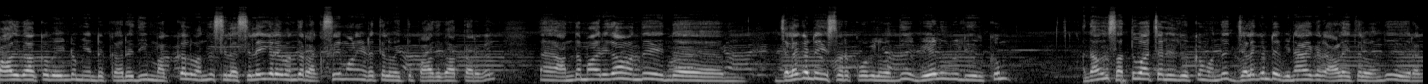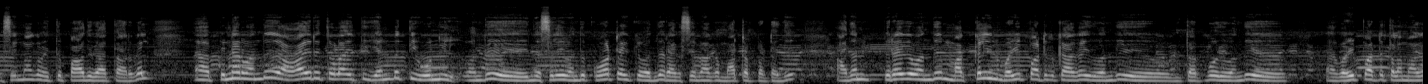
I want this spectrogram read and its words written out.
பாதுகாக்க வேண்டும் என்று கருதி மக்கள் வந்து சில சிலைகளை வந்து ரகசியமான இடத்தில் வைத்து பாதுகாத்தார்கள். அந்த மாதிரி தான் வந்து இந்த ஜலகண்டேஸ்வரர் கோவில் வந்து வேலூரில் இருக்கும் அதாவது சத்துவாச்சலில் இருக்கும் வந்து ஜலகண்ட விநாயகர் ஆலயத்தில் வந்து ரகசியமாக வைத்து பாதுகாத்தார்கள். பின்னர் வந்து ஆயிரத்தி தொள்ளாயிரத்தி எண்பத்தி ஒன்றில் வந்து இந்த சிலை வந்து கோட்டைக்கு வந்து ரகசியமாக மாற்றப்பட்டது. அதன் பிறகு வந்து மக்களின் வழிபாட்டிற்காக இது வந்து தற்போது வந்து வழிபாட்டு தலமாக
